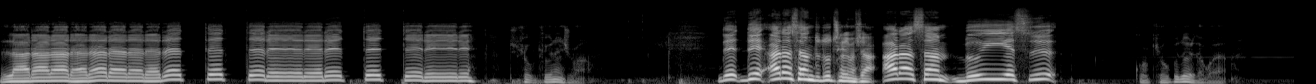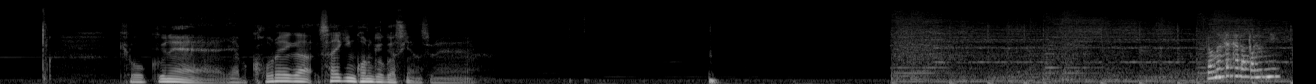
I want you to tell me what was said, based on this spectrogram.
ララララララララレッテッテレレレッテッテレレ。曲曲何でしょうかででアラさんとどっちかりましたアラさん VS これ曲どれだ？これ。曲ねやっぱこれが最近この曲が好きなんですよね。ロマサカバトルに。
